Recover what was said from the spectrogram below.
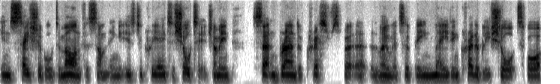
insatiable demand for something is to create a shortage. I mean, certain brand of crisps at the moment have been made incredibly short for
